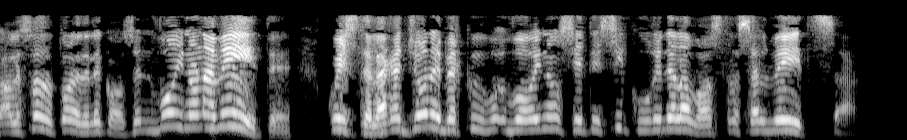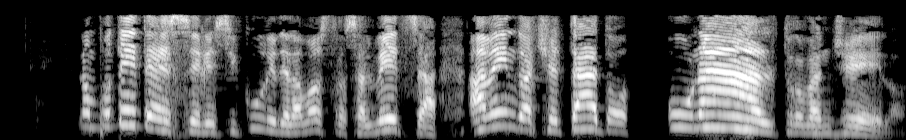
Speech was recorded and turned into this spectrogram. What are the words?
allo stato attuale delle cose voi non avete. Questa è la ragione per cui voi non siete sicuri della vostra salvezza. Non potete essere sicuri della vostra salvezza avendo accettato un altro Vangelo.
